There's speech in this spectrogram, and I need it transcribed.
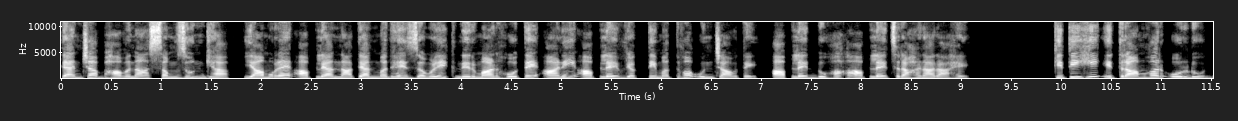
त्यांच्या भावना समजून घ्या. यामुळे आपल्या नात्यांमध्ये जवळीक निर्माण होते आणि आपले व्यक्तिमत्व उंचावते. आपले दुःख आपलेच राहणार आहे. कितीही इतरांवर ओरडून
